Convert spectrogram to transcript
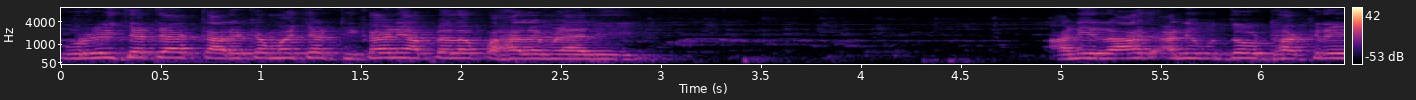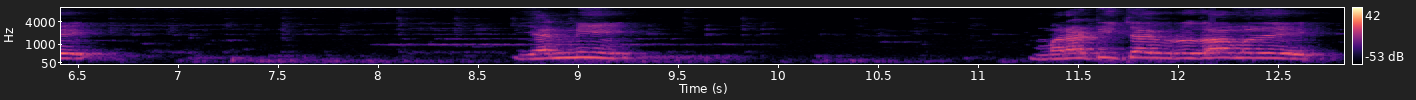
उरळीच्या त्या कार्यक्रमाच्या ठिकाणी आपल्याला पाहायला मिळाली. आणि राज आणि उद्धव ठाकरे यांनी मराठीच्या विरोधामध्ये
